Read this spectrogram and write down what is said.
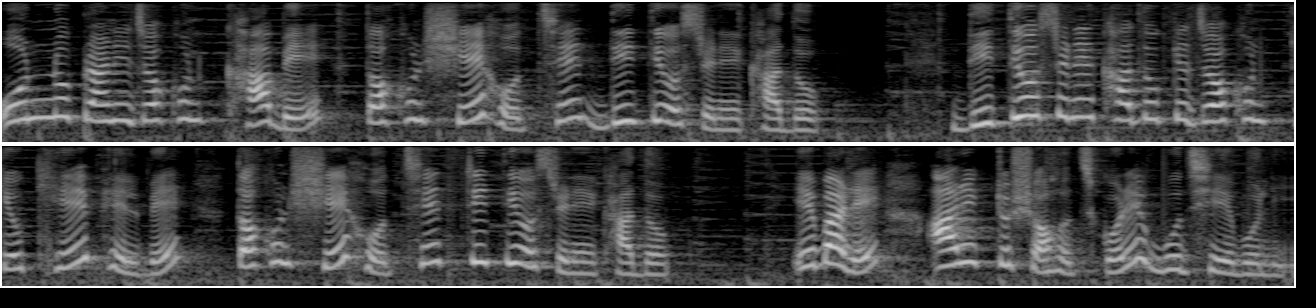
অন্য প্রাণী যখন খাবে, তখন সে হচ্ছে দ্বিতীয় শ্রেণির খাদক। দ্বিতীয় শ্রেণির খাদককে যখন কেউ খেয়ে ফেলবে, তখন সে হচ্ছে তৃতীয় শ্রেণির খাদক। এবারে আরেকটু সহজ করে বুঝিয়ে বলি।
